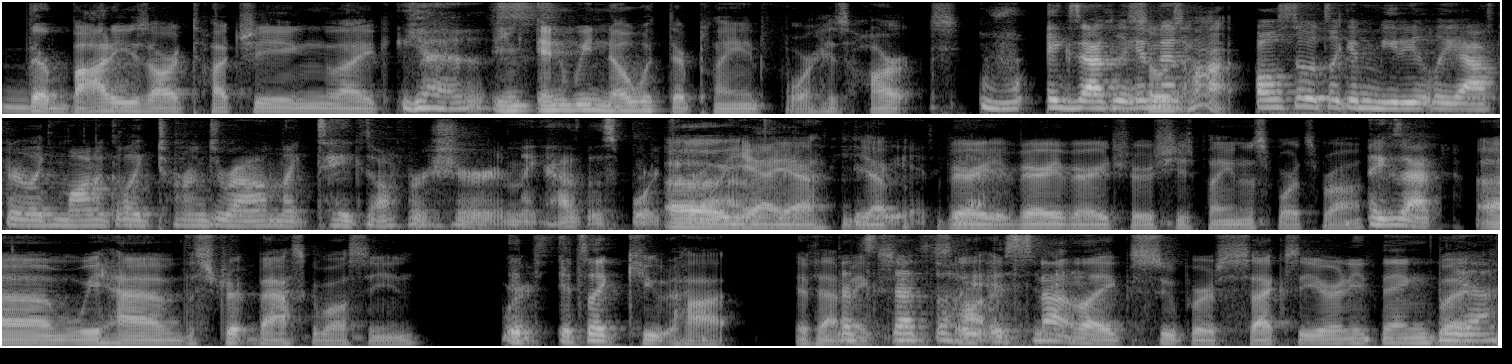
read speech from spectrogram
their bodies are touching, like, Yes. and, and we know what they're playing for his heart. Exactly. So and then it's hot. also it's like immediately after like Monica like turns around, like takes off her shirt and like has the sports Oh bra. Yeah, yeah, yep. Very, Yeah. very, very true. She's playing in a sports bra. Exactly. Um, we have the strip basketball scene. It's it's like cute hot, if that That's- makes sense. Like, it's not me. like super sexy or anything, but yeah.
